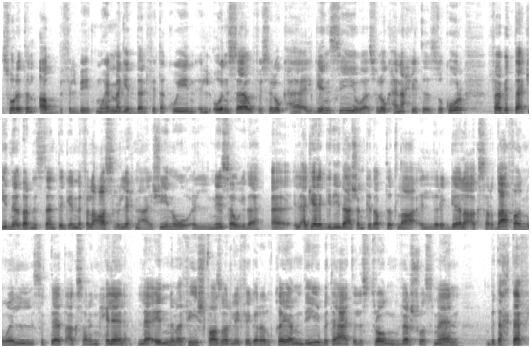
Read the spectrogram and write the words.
صورة الأب في البيت مهمة جدا في تكوين الأنثى وفي سلوكها الجنسي وسلوكها ناحية الذكور فبالتأكيد نقدر نستنتج إن في العصر اللي إحنا عايشينه النسوي ده الأجيال الجديدة عشان كده بتطلع الرجالة أكثر ضعفا والستات أكثر انحلالا. لأن مفيش father figure القيم دي بتاعة ال strong virtuous man بتختفي.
